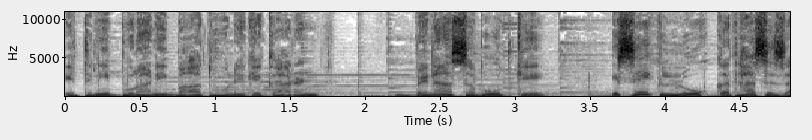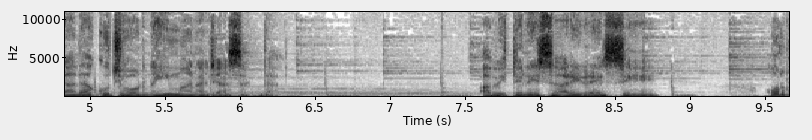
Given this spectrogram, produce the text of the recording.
इतनी पुरानी बात होने के कारण बिना सबूत के इसे एक लोक कथा से ज़्यादा कुछ और नहीं माना जा सकता। अब इतने सारे रहस्य हैं और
